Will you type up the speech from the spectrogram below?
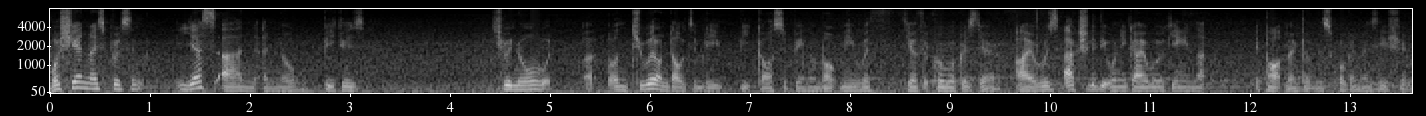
was she a nice person? Yes and, and no, because she would know, uh, she would undoubtedly be gossiping about me with the other co-workers there. I was actually the only guy working in that department of this organization,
